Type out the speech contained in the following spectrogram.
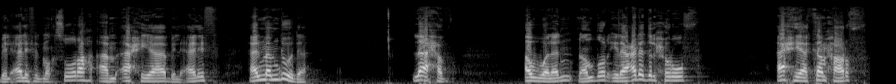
بالألف المقصورة أم أحيا بالألف الممدودة؟ لاحظ أولا ننظر إلى عدد الحروف. أحيا كم حرف؟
